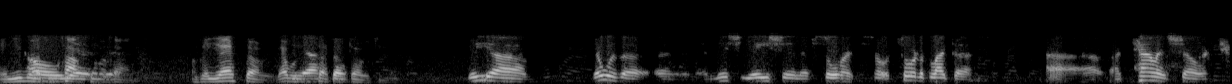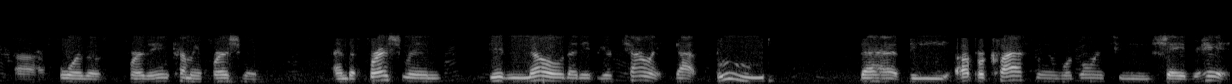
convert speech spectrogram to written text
and you want oh, to talk yeah, to him yeah. about it. Okay, yeah, that story. That was Yeah, a touching so- story to me. we uh there was a, a an initiation of sorts, so sort of like a uh, a talent show uh, for the for the incoming freshmen, and the freshmen didn't know that if your talent got booed, that the upperclassmen were going to shave your head,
